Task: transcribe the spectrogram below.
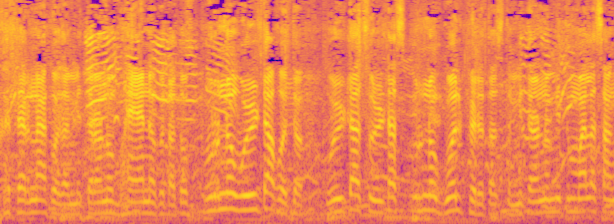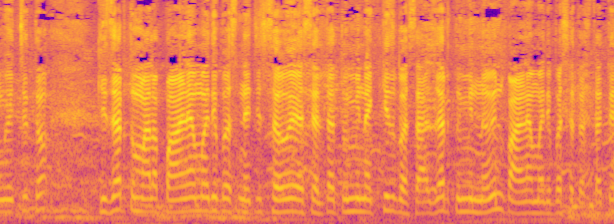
खतरनाक होता. मित्रांनो भयानक होता. तो पूर्ण उलटा होतो. उलटा सुलटा पूर्ण गोल फिरत असतो. मित्रांनो मी तुम्हाला सांगू इच्छितो की जर तुम्हाला पाळण्यामध्ये बसण्याची सवय असेल तर तुम्ही नक्कीच बसा. जर तुम्ही नवीन पाळण्यामध्ये बसत असता तर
